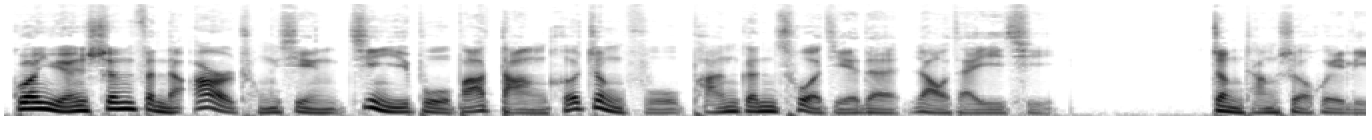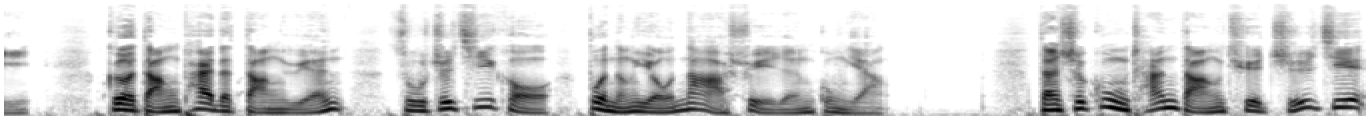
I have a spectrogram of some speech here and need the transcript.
官员身份的二重性，进一步把党和政府盘根错节地绕在一起。正常社会里，各党派的党员组织机构不能由纳税人供养，但是共产党却直接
